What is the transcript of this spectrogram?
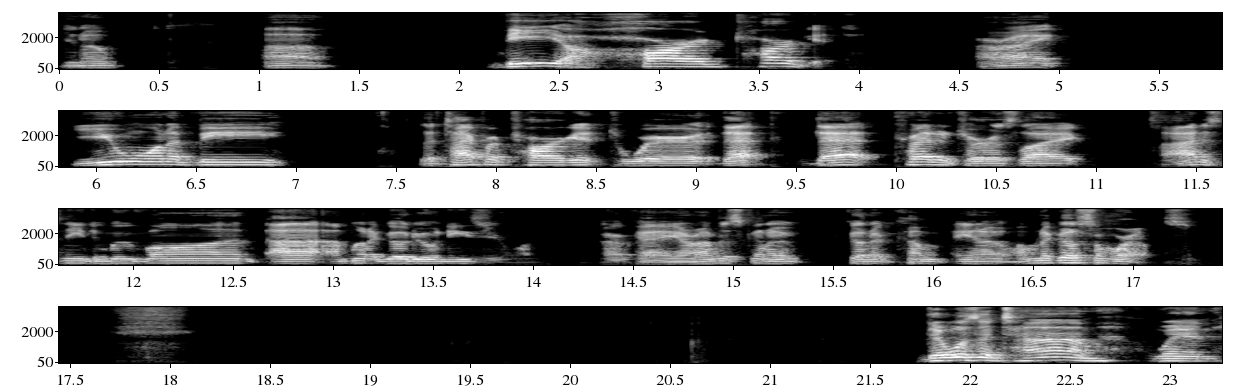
You know, uh, be a hard target. All right. You want to be the type of target to where that that predator is like, I just need to move on. I, I'm going to go to an easier one. Okay. Or I'm just going to going to come, you know, I'm going to go somewhere else. There was a time when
